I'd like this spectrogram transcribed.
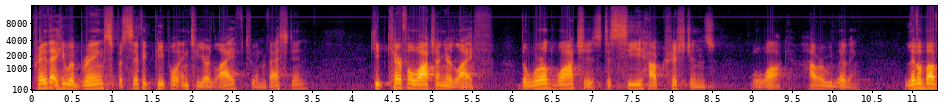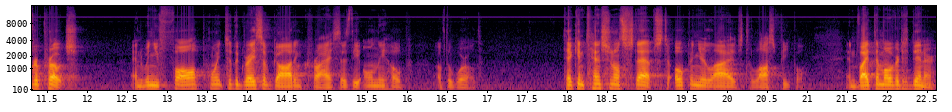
Pray that He would bring specific people into your life to invest in. Keep careful watch on your life. The world watches to see how Christians will walk. How are we living? Live above reproach. And when you fall, point to the grace of God in Christ as the only hope of the world. Take intentional steps to open your lives to lost people. Invite them over to dinner.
